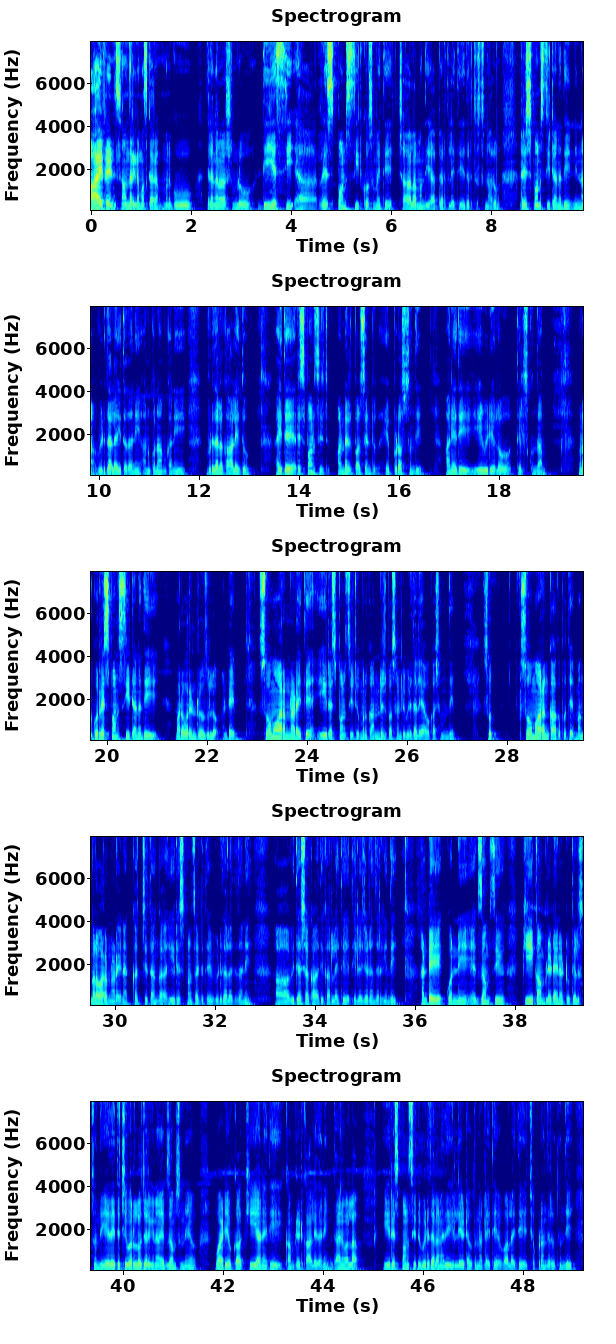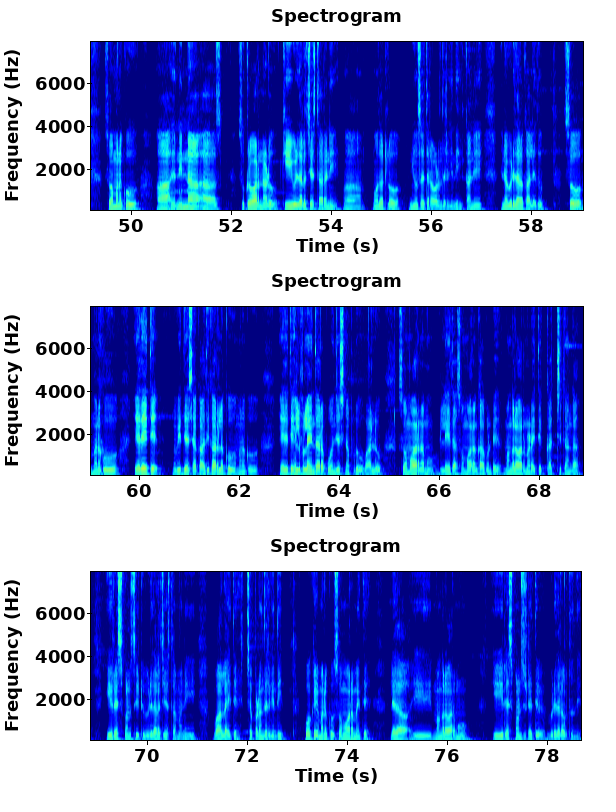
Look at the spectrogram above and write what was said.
Hi friends అందరికీ నమస్కారం. మనకు తెలంగాణ రాష్ట్రంలో డిఎస్సి రెస్పాన్స్ సీట్ కోసం అయితే చాలామంది అభ్యర్థులు అయితే ఎదురు చూస్తున్నారు రెస్పాన్స్ సీట్ అనేది నిన్న విడుదల అవుతుందని అనుకున్నాం కానీ విడుదల కాలేదు. అయితే రెస్పాన్స్ సీట్ హండ్రెడ్ పర్సెంట్ ఎప్పుడు వస్తుంది అనేది ఈ వీడియోలో తెలుసుకుందాం. మనకు రెస్పాన్స్ సీట్ అనేది మరో రెండు రోజుల్లో అంటే సోమవారం నాడైతే ఈ రెస్పాన్స్ సీటు మనకు హండ్రెడ్ పర్సెంట్ విడుదలయ్యే అవకాశం ఉంది. సో సోమవారం కాకపోతే మంగళవారం నాడైనా ఖచ్చితంగా ఈ రెస్పాన్స్ అయితే విడుదలవుతుందని అవుతుందని విద్యాశాఖ అధికారులు అయితే తెలియజేయడం జరిగింది. అంటే కొన్ని ఎగ్జామ్స్ కీ కంప్లీట్ అయినట్టు తెలుస్తుంది. ఏదైతే చివరిలో జరిగిన ఎగ్జామ్స్ ఉన్నాయో వాటి యొక్క కీ అనేది కంప్లీట్ కాలేదని దానివల్ల ఈ రెస్పాన్స్ సీట్ విడుదల అనేది లేట్ అవుతున్నట్లయితే వాళ్ళైతే చెప్పడం జరుగుతుంది. సో మనకు నిన్న శుక్రవారం నాడు కీ విడుదల చేస్తారని మొదట్లో న్యూస్ అయితే రావడం జరిగింది. కానీ నిన్న విడుదల కాలేదు. సో మనకు ఏదైతే విద్యాశాఖ అధికారులకు మనకు ఏదైతే హెల్ప్ లైన్ ద్వారా ఫోన్ చేసినప్పుడు వాళ్ళు సోమవారము లేదా సోమవారం కాకుంటే మంగళవారం నాడు అయితే ఖచ్చితంగా ఈ రెస్పాన్స్ సీట్ విడుదల చేస్తామని వాళ్ళైతే చెప్పడం జరిగింది. ఓకే మనకు సోమవారం అయితే లేదా ఈ మంగళవారము ఈ రెస్పాన్స్ సీట్ అయితే విడుదలవుతుంది.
